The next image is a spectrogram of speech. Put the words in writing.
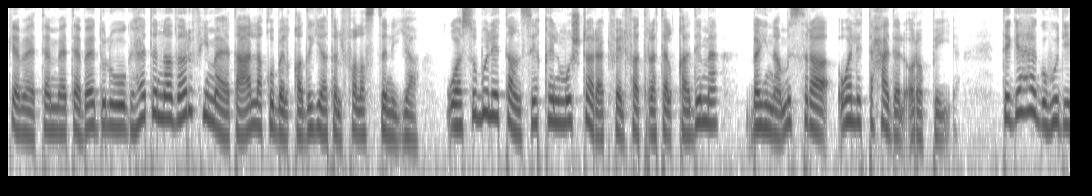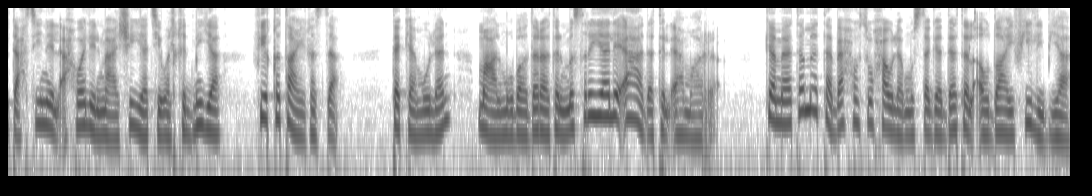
كما تم تبادل وجهات النظر فيما يتعلق بالقضية الفلسطينية وسبل التنسيق المشترك في الفترة القادمة بين مصر والاتحاد الأوروبي تجاه جهود تحسين الأحوال المعيشية والخدمية في قطاع غزة تكاملا مع المبادرة المصرية لإعادة الإعمار كما تم التباحث حول مستجدات الأوضاع في ليبيا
